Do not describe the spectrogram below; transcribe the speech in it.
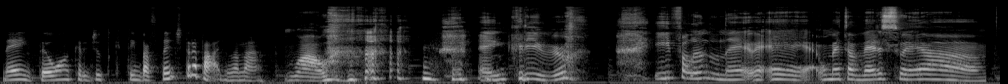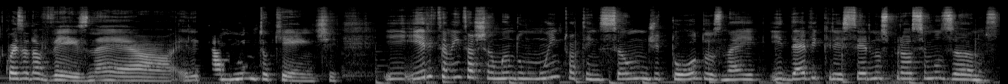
né? Então acredito que tem bastante trabalho, Naná. Uau! é incrível. E falando, né, é, o metaverso é a coisa da vez, né? É a, ele tá muito quente. E, e, ele também está chamando muito a atenção de todos, né? E deve crescer nos próximos anos.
